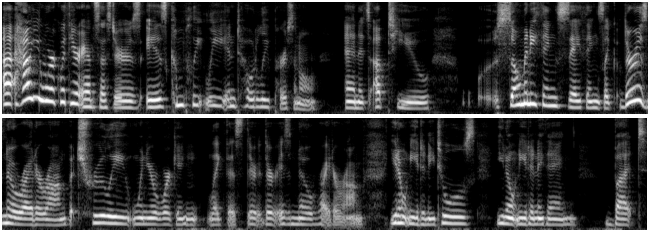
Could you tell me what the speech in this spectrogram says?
Uh, how you work with your ancestors is completely and totally personal, and it's up to you. So many things say things like there is no right or wrong, but truly when you're working like this, there there is no right or wrong. You don't need any tools, you don't need anything, but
